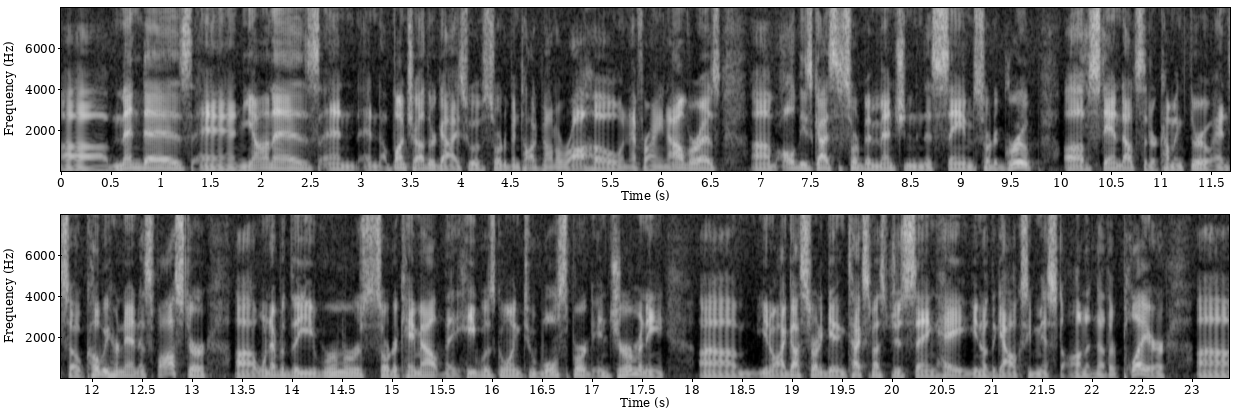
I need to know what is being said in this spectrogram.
uh, Mendez and Llanez and and a bunch of other guys who have sort of been talked about Araujo and Efrain Alvarez. Um, all these guys have sort of been mentioned in this same sort of group of standouts that are coming through. And so Kobe Hernandez Foster, uh, whenever the rumors sort of came out that he was going to Wolfsburg in Germany, um, you know, I got started getting text messages saying, "Hey, you know, the Galaxy missed on another player." Um,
